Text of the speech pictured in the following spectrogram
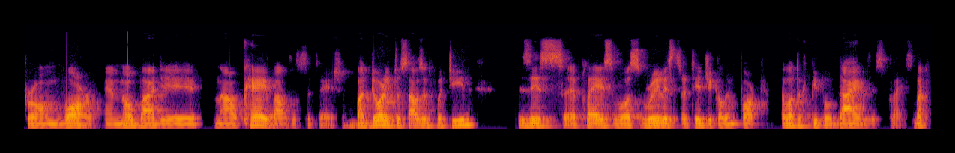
from war and nobody now care about the situation. But during 2014, this uh, place was really strategically important. A lot of people die in this place. But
